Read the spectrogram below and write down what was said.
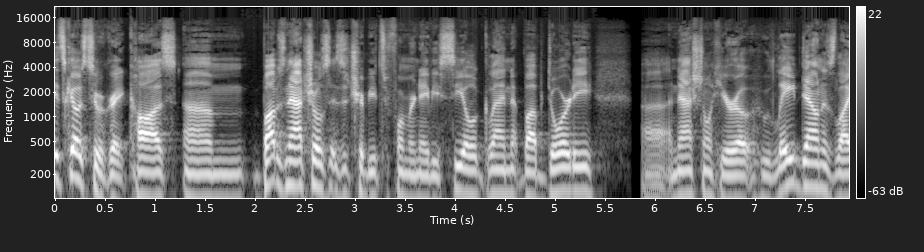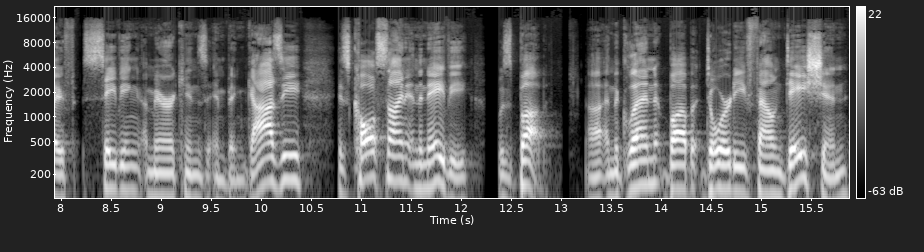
it goes to a great cause. Um, Bub's Naturals is a tribute to former Navy SEAL Glenn Bub Doherty. uh, a national hero who laid down his life saving Americans in Benghazi. His call sign in the Navy was Bub. Uh, and the Glenn Bub Doherty Foundation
